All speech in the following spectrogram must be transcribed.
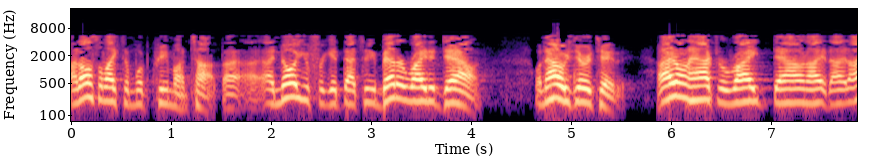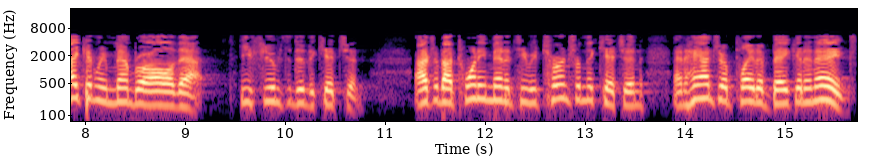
I'd also like some whipped cream on top. I, I know you forget that, so you better write it down. Well, now he's irritated. I don't have to write down. I, I, I can remember all of that. He fumes into the kitchen. After about 20 minutes, he returns from the kitchen and hands her a plate of bacon and eggs.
